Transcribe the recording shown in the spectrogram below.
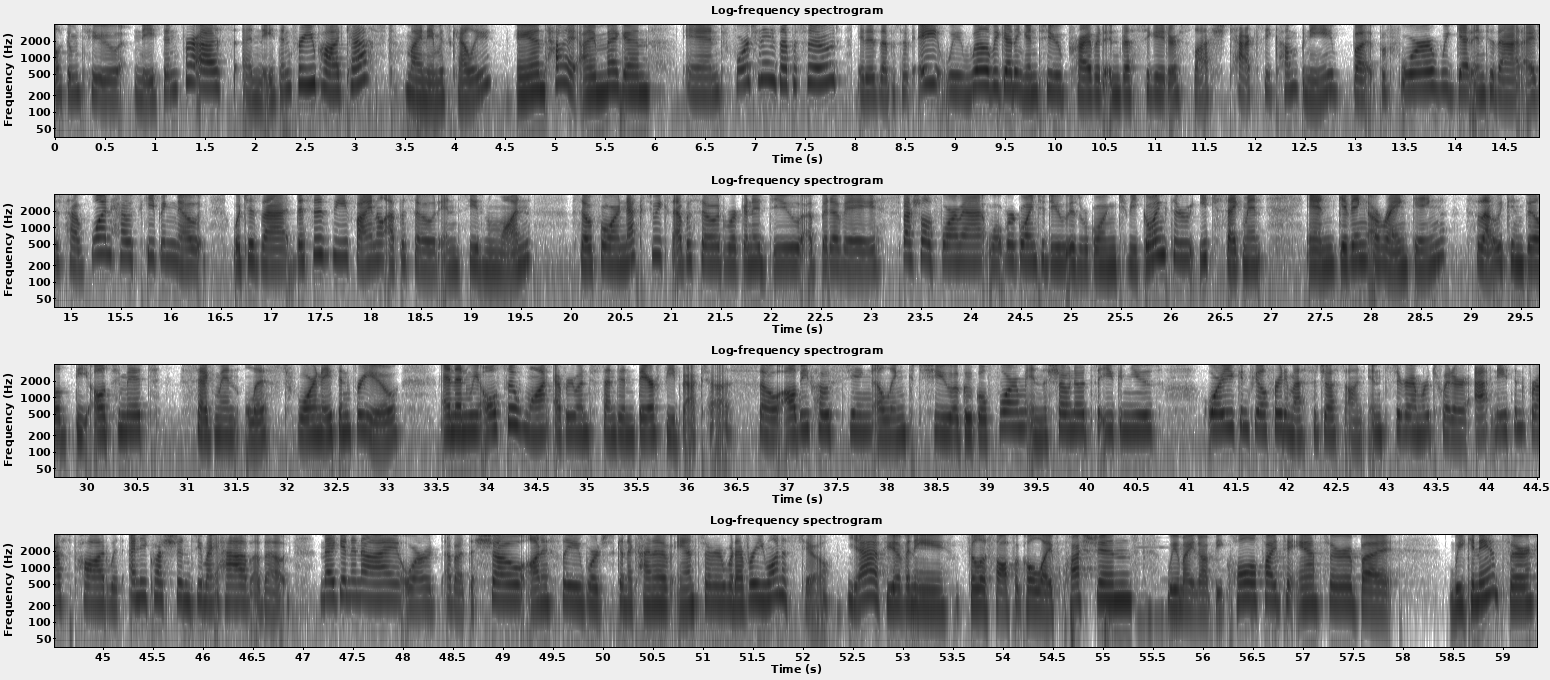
Welcome to Nathan for Us and Nathan for You podcast. My name is Kelly. And hi, I'm Megan. And for today's episode, it is episode 8. We will be getting into private investigator slash taxi company. But before we get into that, I just have one housekeeping note, which is that this is the final episode in season 1. So, for next week's episode, we're going to do a bit of a special format. What we're going to do is we're going to be going through each segment and giving a ranking so that we can build the ultimate segment list for Nathan for you. And then we also want everyone to send in their feedback to us. So I'll be posting a link to a Google form in the show notes that you can use, or you can feel free to message us on Instagram or Twitter at Nathan for Us Pod with any questions you might have about Megan and I or about the show. Honestly, we're just going to kind of answer whatever you want us to. Yeah, if you have any philosophical life questions, we might not be qualified to answer, but we can answer.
